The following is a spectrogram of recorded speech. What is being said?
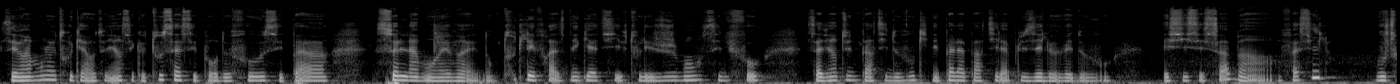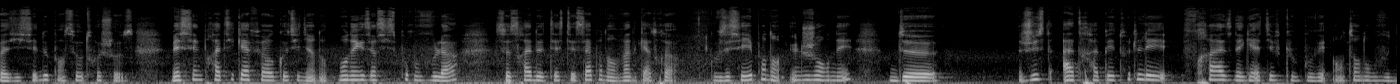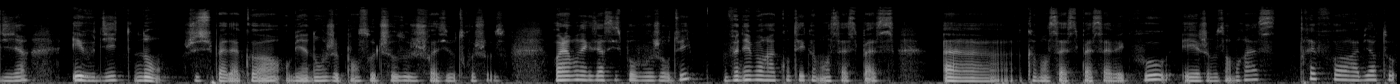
C'est vraiment le truc à retenir, c'est que tout ça, c'est pour de faux, c'est pas seul l'amour est vrai. Donc toutes les phrases négatives, tous les jugements, c'est du faux. Ça vient d'une partie de vous qui n'est pas la partie la plus élevée de vous. Et si c'est ça, ben facile vous choisissez de penser autre chose. Mais c'est une pratique à faire au quotidien. Donc mon exercice pour vous là, ce sera de tester ça pendant 24 heures. Vous essayez pendant une journée de juste attraper toutes les phrases négatives que vous pouvez entendre vous dire et vous dites non, je suis pas d'accord ou bien non, je pense autre chose ou je choisis autre chose. Voilà mon exercice pour vous aujourd'hui. Venez me raconter comment ça se passe, euh, comment ça se passe avec vous et je vous embrasse. très fort. À bientôt.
